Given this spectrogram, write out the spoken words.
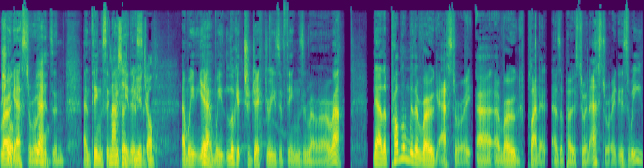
rogue Sure. asteroids and, and things that NASA, could hit your us. job. And we yeah, Yeah. and we look at trajectories of things and rah rah rah. rah. Now the problem with a rogue asteroid, uh, a rogue planet, as opposed to an asteroid, is we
